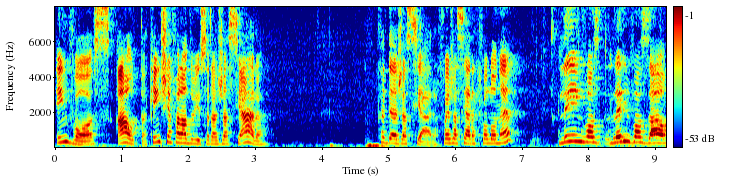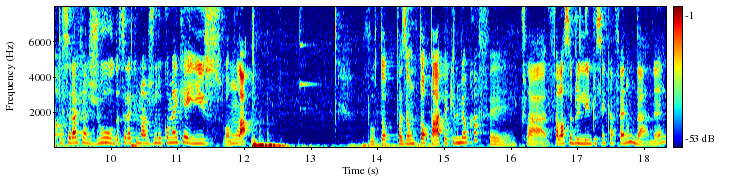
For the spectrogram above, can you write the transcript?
em voz alta. Quem tinha falado isso era a Jaciara? Cadê a Jaciara? Foi a Jaciara que falou, né? Ler em, voz, ler em voz alta, será que ajuda? Será que não ajuda? Como é que é isso? Vamos lá. Vou fazer um top-up aqui no meu café, claro. Falar sobre livro sem café não dá, né?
